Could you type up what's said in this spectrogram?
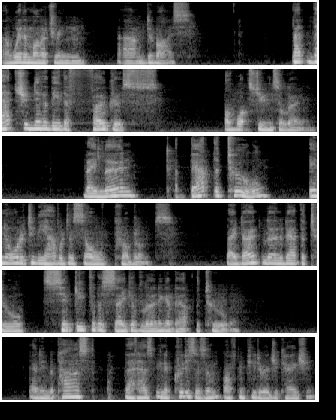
a weather monitoring um, device. But that should never be the focus of what students are learning. They learn about the tool in order to be able to solve problems. They don't learn about the tool simply for the sake of learning about the tool. And in the past, that has been a criticism of computer education,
